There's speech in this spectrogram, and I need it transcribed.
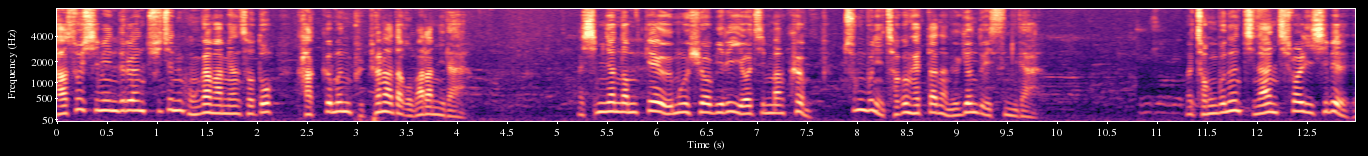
다수 시민들은 취진 공감하면서도 가끔은 불편하다고 말합니다. 10년 넘게 의무 휴업일이 이어진 만큼 충분히 적응했다는 의견도 있습니다. 정부는 지난 7월 20일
